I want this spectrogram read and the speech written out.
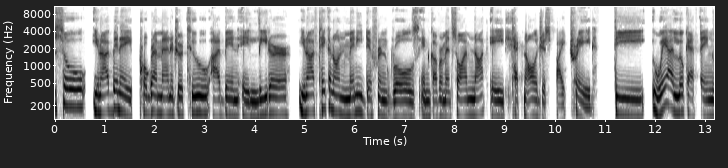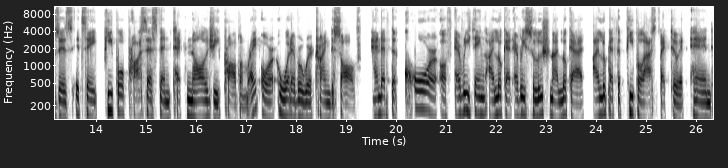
So, you know, I've been a program manager too. I've been a leader you know, I've taken on many different roles in government, so I'm not a technologist by trade. The way I look at things is it's a people, process, and technology problem, right? Or whatever we're trying to solve. And at the core of everything I look at, every solution I look at, I look at the people aspect to it. And,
